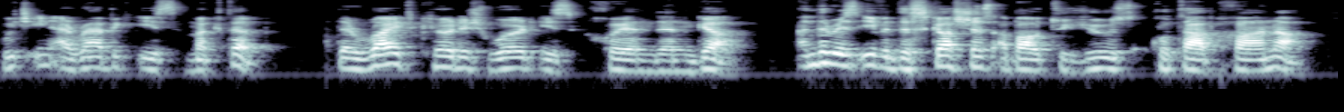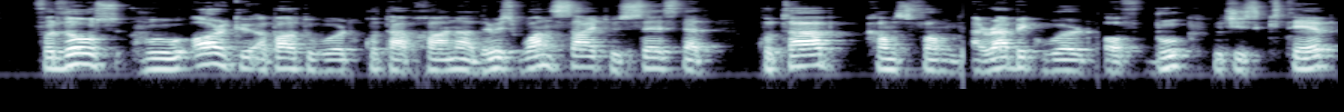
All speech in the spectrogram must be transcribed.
which in Arabic is maktab. The right Kurdish word is khoendenga. And there is even discussions about to use kutab khana. For those who argue about the word kutab khana, there is one side who says that kutab comes from the Arabic word of book, which is kitab,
